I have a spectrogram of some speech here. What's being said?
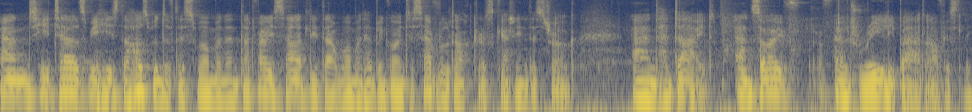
and he tells me he's the husband of this woman, and that very sadly, that woman had been going to several doctors getting this drug and had died. And so I felt really bad, obviously.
